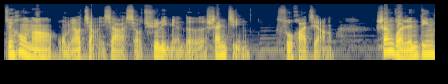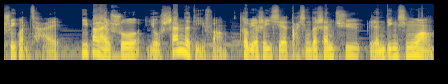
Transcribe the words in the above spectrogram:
最后呢，我们要讲一下小区里面的山景。俗话讲，山管人丁，水管财。一般来说，有山的地方，特别是一些大型的山区，人丁兴旺，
